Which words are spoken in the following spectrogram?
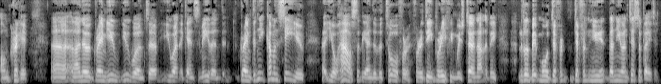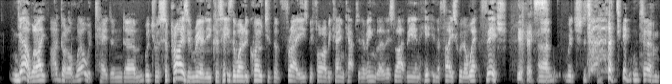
on cricket. Uh, and I know Graham, you you weren't uh, you weren't against him either. Graham, didn't he come and see you at your house at the end of the tour for for a debriefing, which turned out to be a little bit more different different than you, than you anticipated? Yeah, well, I, I got on well with Ted, and um, which was surprising, really, because he's the one who quoted the phrase before I became captain of England. It's like being hit in the face with a wet fish. Yes, um, which didn't um,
